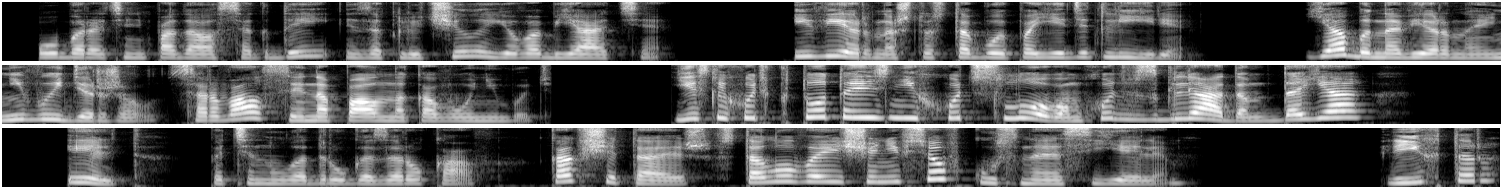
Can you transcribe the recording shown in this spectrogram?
– оборотень подался к Дэй и заключил ее в объятия. «И верно, что с тобой поедет Лири. Я бы, наверное, не выдержал, сорвался и напал на кого-нибудь. Если хоть кто-то из них хоть словом, хоть взглядом, да я... Эльт, потянула друга за рукав. Как считаешь, в столовой еще не все вкусное съели? Рихтер?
